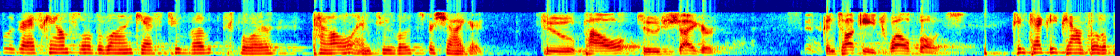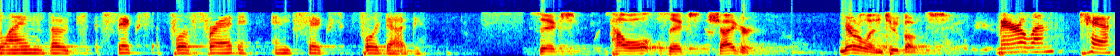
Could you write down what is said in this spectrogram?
Bluegrass Council of the Blind cast two votes for Powell and two votes for Shiger. Two, Powell, two, Shiger. Kentucky, 12 votes. Kentucky Council of the Blind votes six for Fred and six for Doug. Six, Powell, six, Shiger. Maryland, two votes. Maryland cast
